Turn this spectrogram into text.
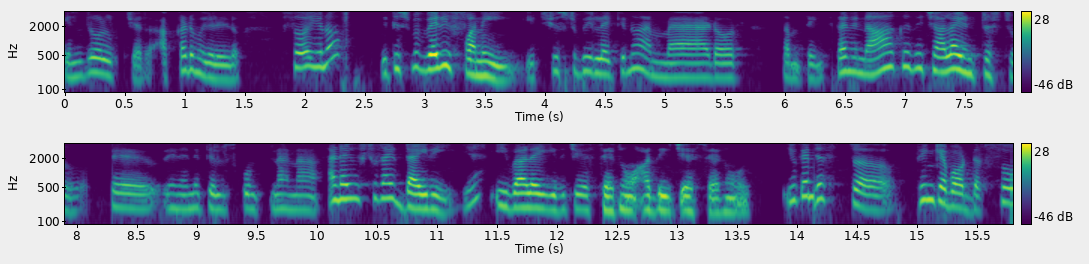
ఎన్ని రోజులు వచ్చారు? అక్కడ వీళ్ళు so you know it is be very funny it used to be like you know I mad or something కానీ నాకు ఇది చాలా ఇంట్రెస్ట్ నేను తెలుసుకుంటున్నానా? And I used to write diary ఇవాళ ఇది చేశాను అది చేశాను. You can just think about that so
